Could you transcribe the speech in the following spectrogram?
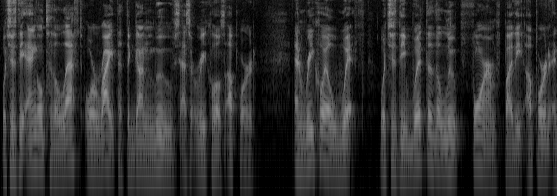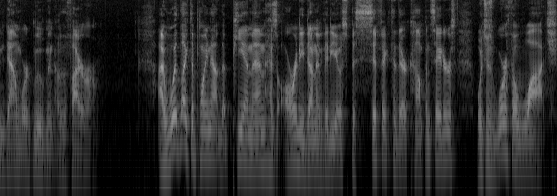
which is the angle to the left or right that the gun moves as it recoils upward, and recoil width, which is the width of the loop formed by the upward and downward movement of the firearm. I would like to point out that PMM has already done a video specific to their compensators, which is worth a watch.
